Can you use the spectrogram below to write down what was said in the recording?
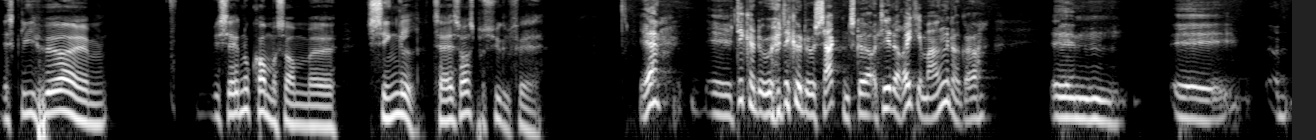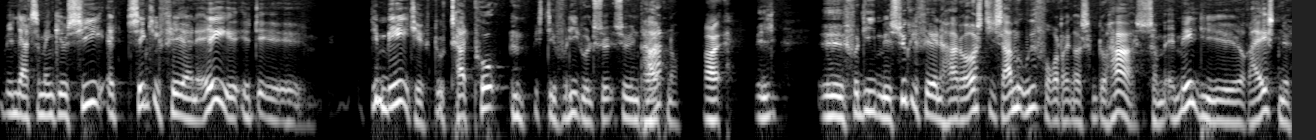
Jeg skal lige høre, øh, hvis jeg nu kommer som øh, single, tager jeg så også på cykelferie? Ja, øh, det, kan du, det kan du sagtens gøre, og det er der rigtig mange, der gør. Øhm, øh, øh, men altså, man kan jo sige, at singleferien er ikke et, et, øh, det medie, du tager på, hvis det er fordi, du vil søge, søge en partner. Nej. Vel? Øh, fordi med cykelferien har du også de samme udfordringer, som du har som almindelige øh, rejsende.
